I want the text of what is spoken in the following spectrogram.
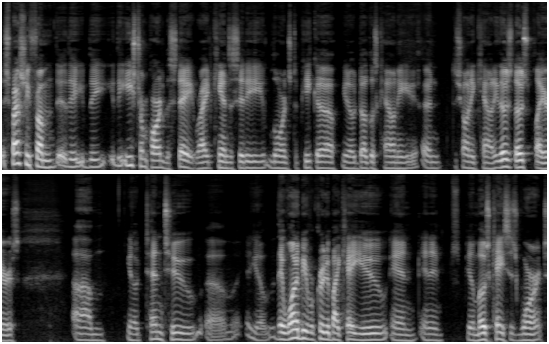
especially from the, the, the the eastern part of the state, right? Kansas City, Lawrence, Topeka, you know, Douglas County, and Shawnee County. Those those players. Um, you know tend to um, you know they want to be recruited by KU and and in you know most cases weren't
